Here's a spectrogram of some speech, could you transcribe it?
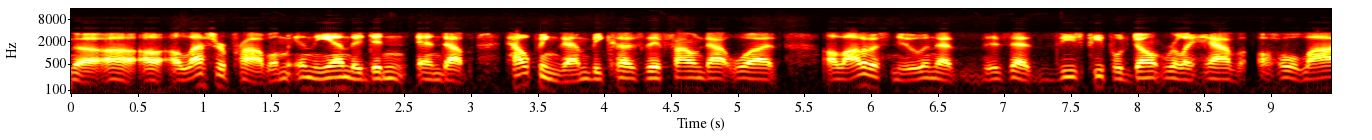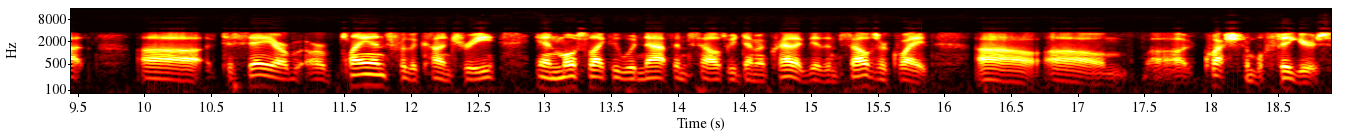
uh, a lesser problem. In the end, they didn't end up helping them because they found out what a lot of us knew, and that is that these people don't really have a whole lot uh, to say are, are plans for the country, and most likely would not themselves be democratic. They themselves are quite uh, um, uh, questionable figures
